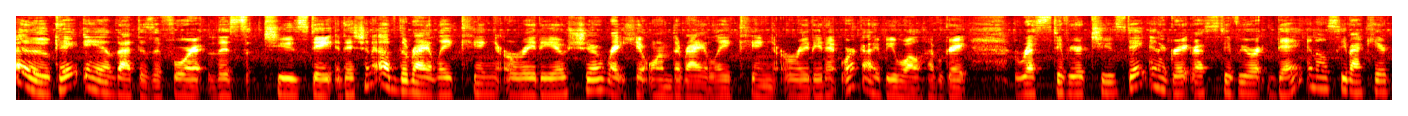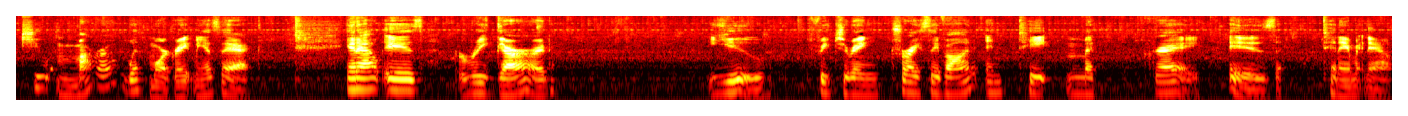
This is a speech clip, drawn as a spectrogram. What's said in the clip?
Okay, and that does it for this Tuesday edition of the Riley King Radio Show right here on the Riley King Radio Network. I hope you all have a great rest of your Tuesday and a great rest of your day, and I'll see you back here tomorrow with more great music. And know, is Regard You featuring Troye Sivan and Tate McRae is 10 a.m. right now.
